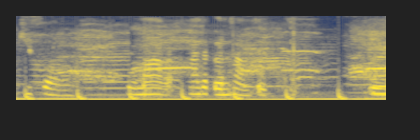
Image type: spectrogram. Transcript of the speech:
ำกี่ฟองเยอะมากอะน่าจะเกินสามสิบอืม โอ้ย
